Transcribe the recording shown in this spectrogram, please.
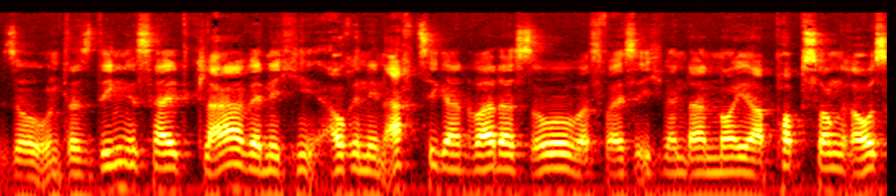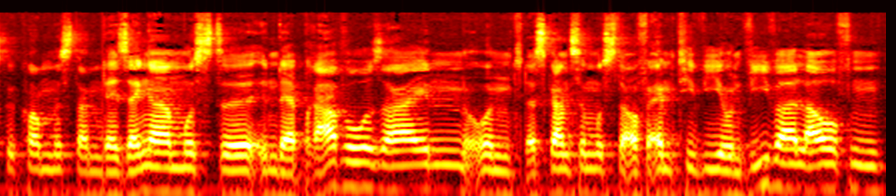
So, und das Ding ist halt klar, wenn ich, auch in den 80ern war das so, was weiß ich, wenn da ein neuer Popsong rausgekommen ist, dann der Sänger musste in der Bravo sein und das Ganze musste auf MTV und Viva laufen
